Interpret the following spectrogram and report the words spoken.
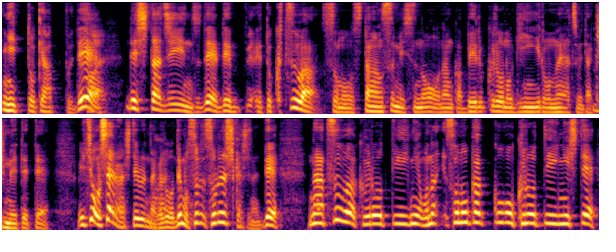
ニットキャップで,、はい。で下ジーンズでで、えっと、靴はそのスタン・スミスのなんかベルクロの銀色のやつみたいなの決めてて、一応おしゃれはしてるんだけど、はい。でもそれそれしかしない。で夏は黒 T にその格好を黒 T にして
